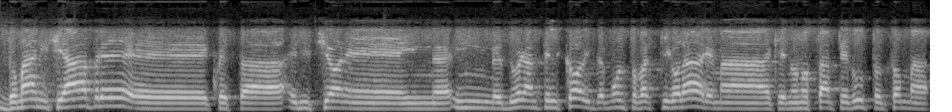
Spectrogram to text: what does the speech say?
Domani si apre eh, questa edizione in, in, durante il Covid molto particolare, ma che nonostante tutto, insomma,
